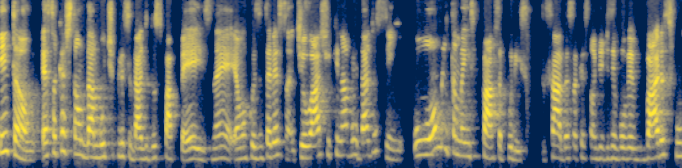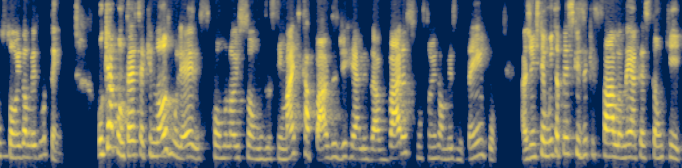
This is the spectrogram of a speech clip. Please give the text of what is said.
Então, essa questão da multiplicidade dos papéis, né, é uma coisa interessante. Eu acho que, na verdade, assim, o homem também passa por isso, sabe? Essa questão de desenvolver várias funções ao mesmo tempo. O que acontece é que nós mulheres, como nós somos assim mais capazes de realizar várias funções ao mesmo tempo, a gente tem muita pesquisa que fala, né, a questão que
